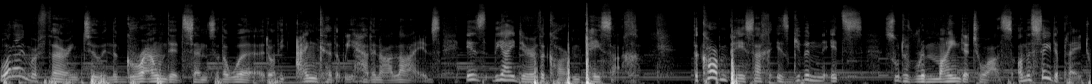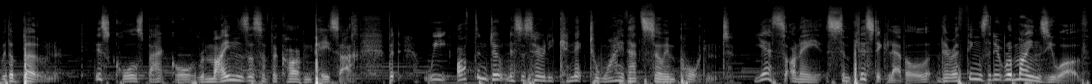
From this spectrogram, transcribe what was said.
What I'm referring to in the grounded sense of the word, or the anchor that we have in our lives, is the idea of the Korban Pesach. The Korban Pesach is given its sort of reminder to us on the Seder plate with a bone. This calls back or reminds us of the Korban Pesach, but we often don't necessarily connect to why that's so important. Yes, on a simplistic level, there are things that it reminds you of,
